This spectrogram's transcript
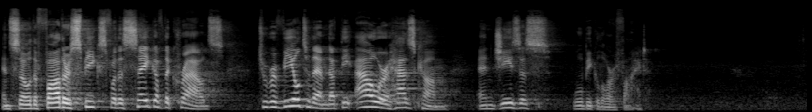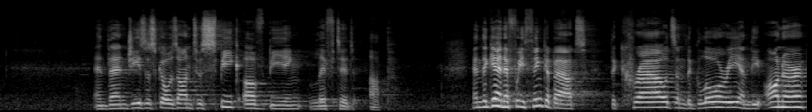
And so the Father speaks for the sake of the crowds to reveal to them that the hour has come and Jesus will be glorified. And then Jesus goes on to speak of being lifted up. And again, if we think about the crowds and the glory and the honor,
